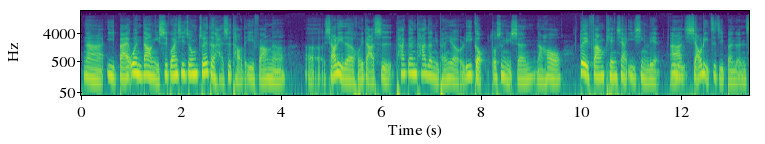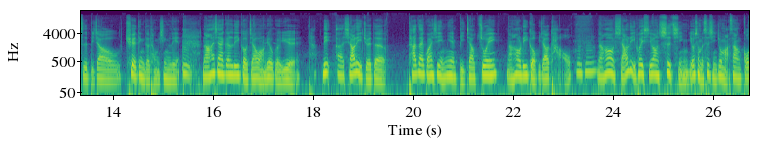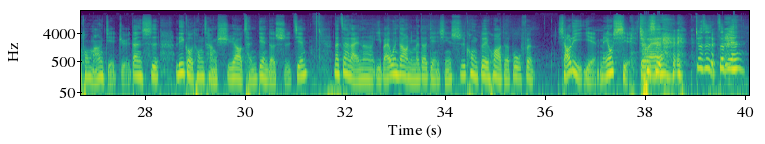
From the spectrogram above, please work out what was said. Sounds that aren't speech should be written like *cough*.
那以白问到：你是关系中追的还是逃的一方呢？呃，小李的回答是他跟他的女朋友 Legal 都是女生，然后对方偏向异性恋，嗯、啊，小李自己本人是比较确定的同性恋，嗯，然后他现在跟 Legal 交往六个月，他李呃小李觉得他在关系里面比较追，然后 Legal 比较逃，嗯哼，然后小李会希望事情有什么事情就马上沟通，马上解决，但是 Legal 通常需要沉淀的时间。那再来呢？以白问到你们的典型失控对话的部分，小李也没有写，就是就是这边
